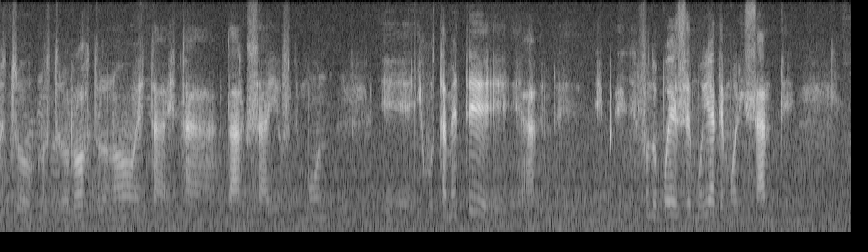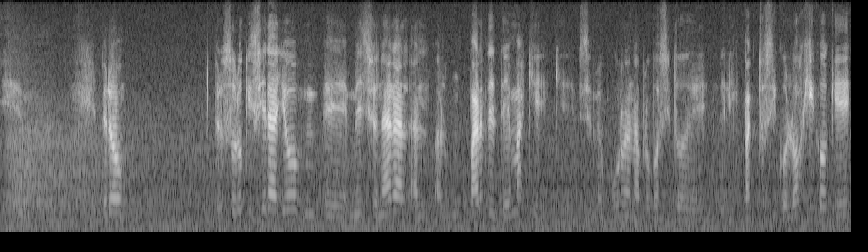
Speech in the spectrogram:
Nuestro, nuestro rostro, ¿no? esta, esta dark side of the moon. eh, y justamente eh, eh, en el fondo puede ser muy atemorizante. pero pero solo quisiera yo mm, mencionar al- al- algún par de temas que, se me ocurran a propósito de- del impacto psicológico que,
